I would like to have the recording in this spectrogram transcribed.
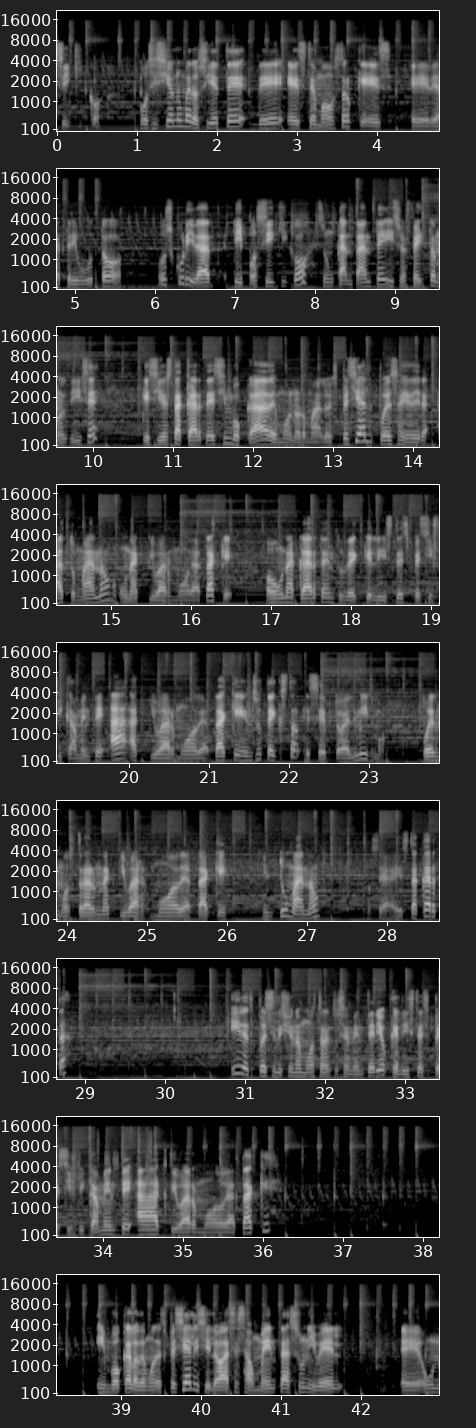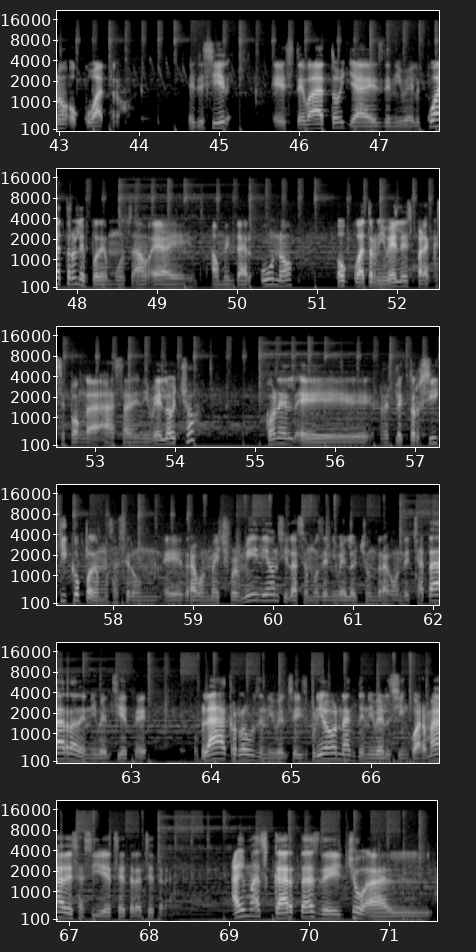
psíquico. Posición número 7 de este monstruo que es eh, de atributo oscuridad tipo psíquico. Es un cantante y su efecto nos dice que si esta carta es invocada de modo normal o especial, puedes añadir a tu mano un activar modo de ataque o una carta en tu deck que liste específicamente a activar modo de ataque en su texto, excepto el mismo. Puedes mostrar un activar modo de ataque en tu mano, o sea, esta carta. Y después selecciona muestra en tu cementerio que liste específicamente a activar modo de ataque invócalo de modo especial y si lo haces aumenta su nivel 1 eh, o 4. Es decir, este vato ya es de nivel 4, le podemos eh, aumentar 1 o 4 niveles para que se ponga hasta de nivel 8. Con el eh, reflector psíquico podemos hacer un Dragon Mesh for Million. Si lo hacemos de nivel 8, un dragón de chatarra. De nivel 7, Black Rose. De nivel 6, Brionac. De nivel 5, Armades. Así, etcétera, etcétera. Hay más cartas, de hecho, al,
